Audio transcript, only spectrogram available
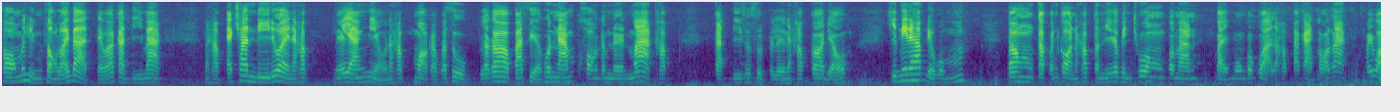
ซองไม่ถึง 200 บาท แต่ว่ากัดดีมากนะครับแอคชั่นดีด้วยนะครับเนื้อยางเหนียวนะครับ เหมาะกับกระสูบ แล้วก็ปลาเสือพ่นน้ำคลองดำเนินมากครับ กัดดีสุดๆไปเลยนะครับ ก็เดี๋ยวคลิปนี้นะครับ เดี๋ยวผม ต้องกลับกันก่อนนะครับ ตอนนี้ก็เป็นช่วงประมาณบ่ายโมงกว่าๆแล้วครับ อากาศร้อนมากไม่ไหว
